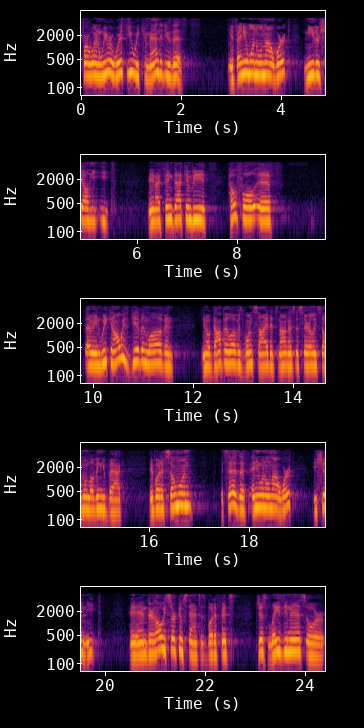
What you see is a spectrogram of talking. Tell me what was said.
For when we were with you, we commanded you this, if anyone will not work, neither shall he eat. And I think that can be helpful if, I mean, we can always give in love and, you know, agape love is one side. It's not necessarily someone loving you back. But if someone, it says if anyone will not work, he shouldn't eat. And there's always circumstances, but if it's just laziness or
